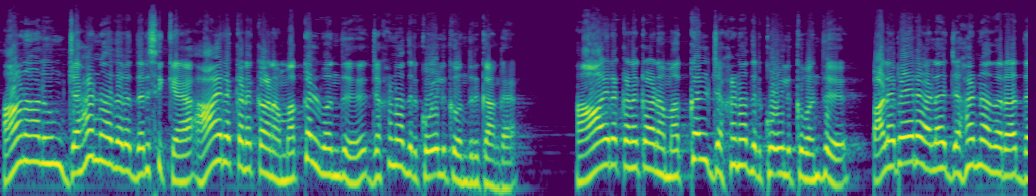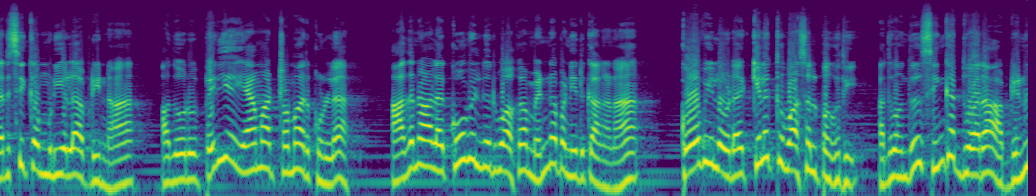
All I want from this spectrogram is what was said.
ஆனாலும் ஜெகநாதரை தரிசிக்க ஆயிரக்கணக்கான மக்கள் வந்து ஜெகநாதர் கோயிலுக்கு வந்திருக்காங்க. ஆயிரக்கணக்கான மக்கள் ஜெகநாதர் கோயிலுக்கு வந்து பல பேரால் ஜெகநாதரை தரிசிக்க முடியல அப்படின்னா அது ஒரு பெரிய ஏமாற்றமாக இருக்கும்ல. அதனால் கோவில் நிர்வாகம் என்ன பண்ணியிருக்காங்கன்னா கோவிலோட கிழக்கு வாசல் பகுதி அது வந்து சிங்கத்வாரா அப்படின்னு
